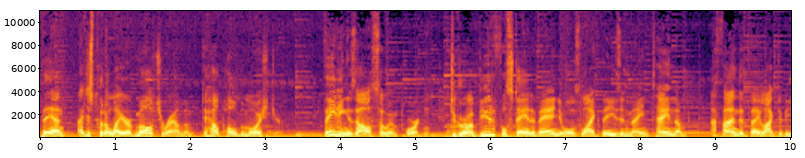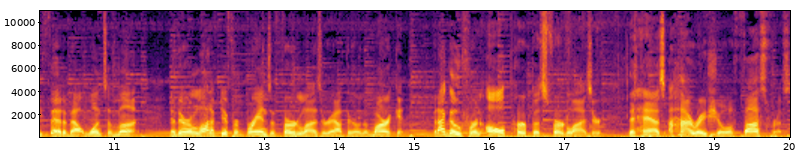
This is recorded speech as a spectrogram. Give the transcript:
Then I just put a layer of mulch around them to help hold the moisture. Feeding is also important. To grow a beautiful stand of annuals like these and maintain them, I find that they like to be fed about once a month. Now there are a lot of different brands of fertilizer out there on the market, but I go for an all-purpose fertilizer that has a high ratio of phosphorus.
